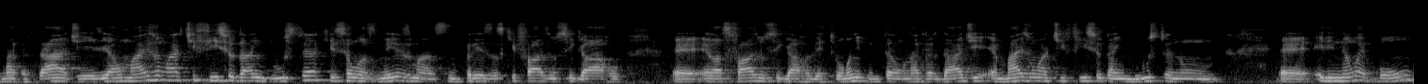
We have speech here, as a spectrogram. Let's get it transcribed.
na verdade, ele é mais um artifício da indústria, que são as mesmas empresas que fazem o cigarro é, elas fazem o cigarro eletrônico, então, na verdade, é mais um artifício da indústria, não, é, ele não é bom,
